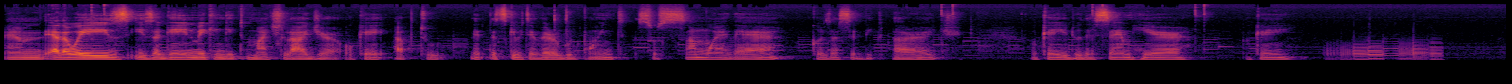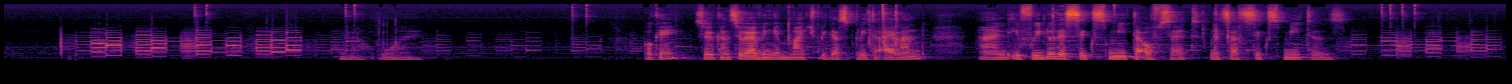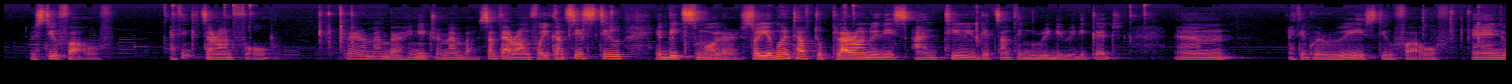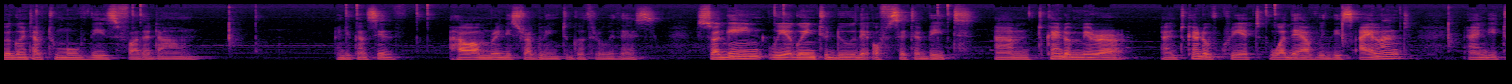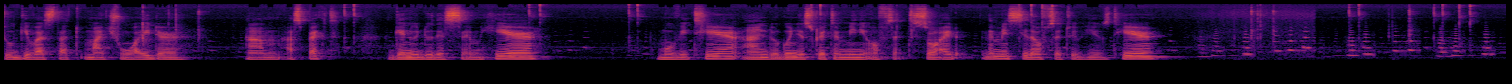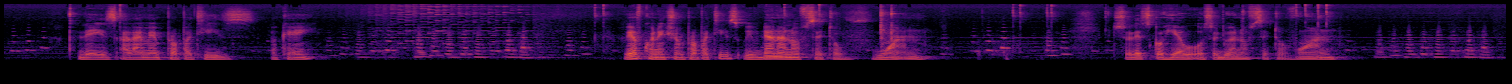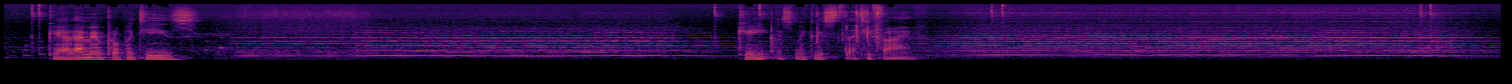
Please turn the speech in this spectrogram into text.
And the other ways is again making it much larger, okay, up to, let, us give it a very good point. So somewhere there, because that's a bit large. Okay, you do the same here, okay. Okay so you can see we're having a much bigger split island. And if we do the six meter offset let's say six meters we're still far off. I think it's around four. Do I remember? I need to remember. Something around four. You can see it's still a bit smaller. So you're going to have to play around with this until you get something really really good. Um, I think we're really still far off. And we're going to have to move these further down. And you can see how I'm really struggling to go through with this. So again, we are going to do the offset a bit um, to kind of mirror and to kind of create what they have with this island and it will give us that much wider um, aspect. Again, we do the same here. Move it here, and we're going to just create a mini offset. So I let me see the offset we've used here. There is alignment properties, okay? We have connection properties. We've done an offset of one. So let's go here. We'll also do an offset of one. Okay, alignment properties. Okay, let's make this 35.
